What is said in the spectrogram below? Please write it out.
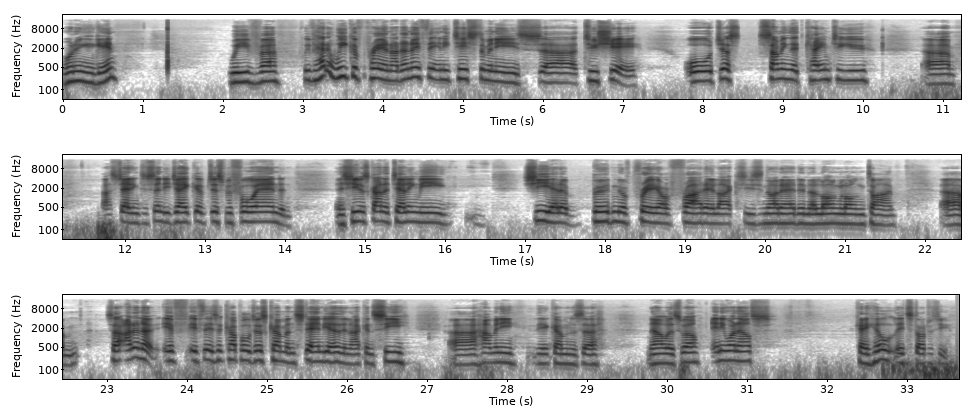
Morning again. We've uh, we've had a week of prayer, and I don't know if there are any testimonies uh, to share, or just something that came to you. Um, I was chatting to Cindy Jacob just beforehand, and and she was kind of telling me she had a burden of prayer on Friday like she's not had in a long, long time. Um, so I don't know if if there's a couple, just come and stand here, then I can see uh, how many. There comes. Nell as well. Anyone else? Okay, Hill, let's start with you.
